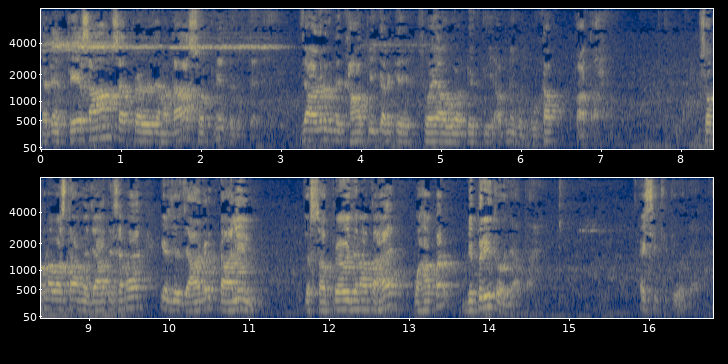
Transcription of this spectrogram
कहते हैं, तेसाम सब प्रयोजनता स्वप्न विरुद्ध है। जागृत में खा पी करके सोया हुआ व्यक्ति अपने को भूखा पाता है। स्वप्न अवस्था में जाते समय ये जो जागृत कालीन जो सब प्रयोजनता है, वहाँ पर विपरीत हो जाता है। ऐसी स्थिति हो जाती है।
